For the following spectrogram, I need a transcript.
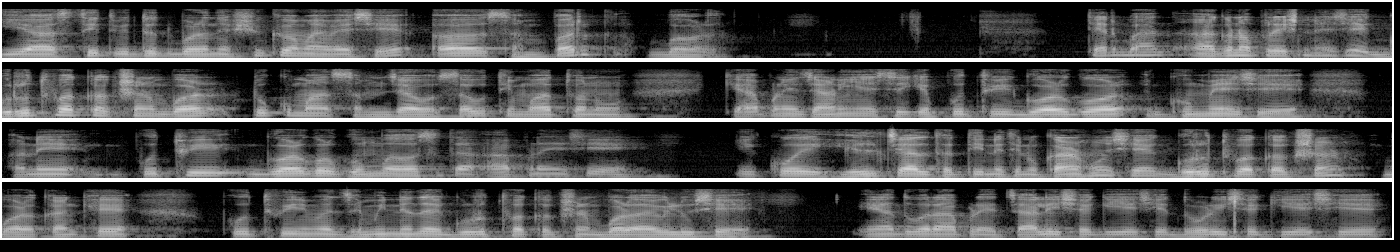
એ આ સ્થિત વિદ્યુત બળને શું કહેવામાં આવે છે? અસંપર્ક બળ. ત્યારબાદ આગળનો પ્રશ્ન છે, ગુરુત્વાકર્ષણ બળ ટૂંકમાં સમજાવો. સૌથી મહત્વનું કે આપણે જાણીએ છીએ કે પૃથ્વી ગોળ ગોળ ઘૂમે છે. અને પૃથ્વી ગોળ ગોળ ઘૂમવા છતાં આપણે છે એ કોઈ હિલચાલ થતી નથી. એનું કારણ શું છે? ગુરુત્વાકર્ષણ બળ. કારણ કે પૃથ્વીમાં જમીનની અંદર ગુરુત્વાકર્ષણ બળ આવેલું છે. એના દ્વારા આપણે ચાલી શકીએ છીએ, દોડી શકીએ છીએ,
